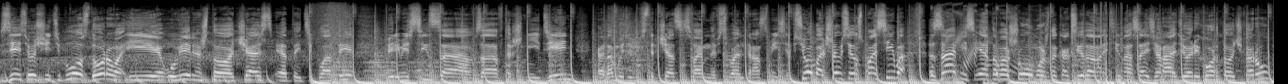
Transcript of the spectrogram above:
Здесь очень тепло, здорово, и уверен, что часть этой теплоты переместится в завтрашний день, когда мы будем встречаться с вами на фестивале трансмиссия. Все, большое всем спасибо. Запись этого шоу можно, как всегда, найти на сайте radiorecord.ru.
